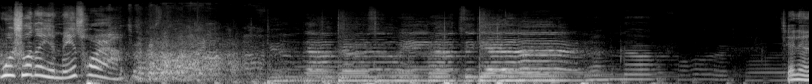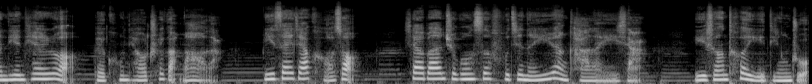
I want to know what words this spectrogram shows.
我说的也没错啊。前两天天热，被空调吹感冒了，鼻塞加咳嗽。下班去公司附近的医院看了一下，医生特意叮嘱：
